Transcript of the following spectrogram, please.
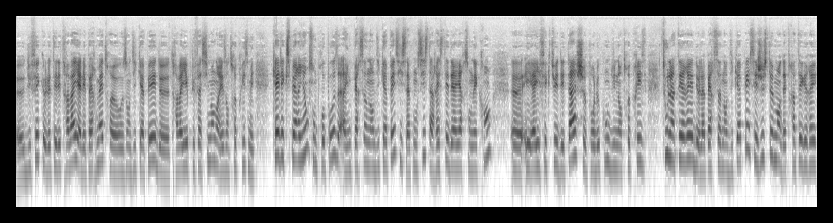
euh, du fait que le télétravail allait permettre aux handicapés de travailler plus facilement dans les entreprises, mais quelle expérience on propose à une personne handicapée si ça consiste à rester derrière son écran et à effectuer des tâches pour le compte d'une entreprise? Tout l'intérêt de la personne handicapée, c'est justement d'être intégré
